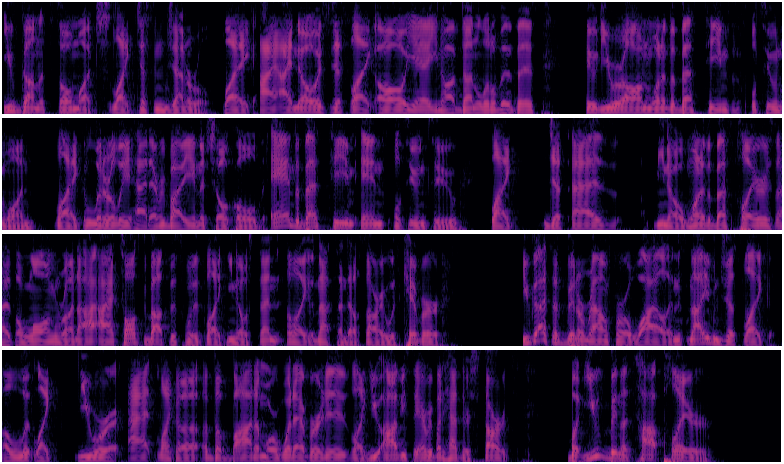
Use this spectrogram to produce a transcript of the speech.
You've done so much, like just in general. Like I, I know it's just like, oh yeah, you know, I've done a little bit of this, dude. You were on one of the best teams in Splatoon one. Like literally had everybody in a chokehold, and the best team in Splatoon two. Like just as you know one of the best players as a long run. I, I talked about this with like you know send like not Sendell, sorry, with Kiver. You guys have been around for a while, and it's not even just like a lit like you were at like a the bottom or whatever it is. Like you obviously everybody had their starts, but you've been a top player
